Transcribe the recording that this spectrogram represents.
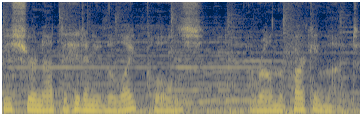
be sure not to hit any of the light poles around the parking lot.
